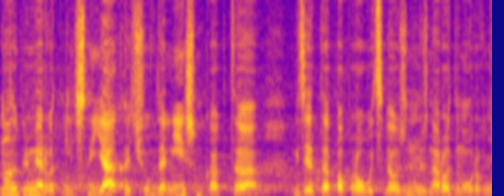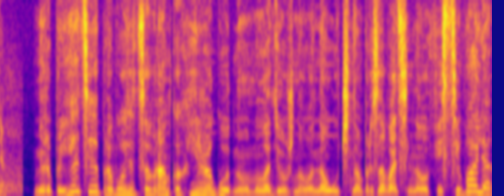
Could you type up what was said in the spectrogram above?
ну, например, вот лично я хочу в дальнейшем как-то где-то попробовать себя уже на международном уровне. Мероприятие проводится в рамках ежегодного молодежного научно-образовательного фестиваля,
